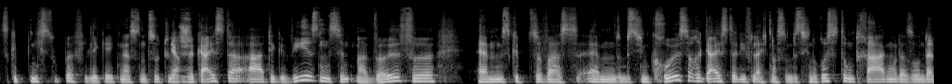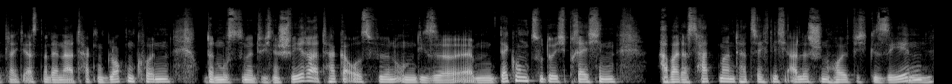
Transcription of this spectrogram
es gibt nicht super viele Gegner. Es sind so typische ja. Geisterartige Wesen, es sind mal Wölfe, ähm, es gibt sowas, ähm, so ein bisschen größere Geister, die vielleicht noch so ein bisschen Rüstung tragen oder so und dann vielleicht erstmal deine Attacken blocken können. Und dann musst du natürlich eine schwere Attacke ausführen, um diese ähm, Deckung zu durchbrechen. Aber das hat man tatsächlich alles schon häufig gesehen. Mhm.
